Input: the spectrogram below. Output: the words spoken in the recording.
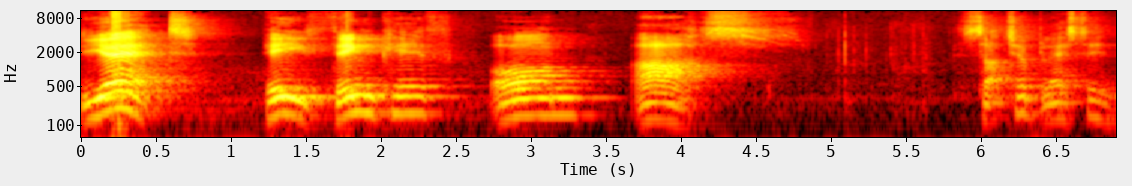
Yet, he thinketh on us. Such a blessing.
